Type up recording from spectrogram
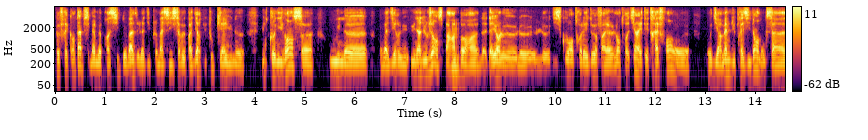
peu fréquentables. C'est même le principe de base de la diplomatie. Ça ne veut pas dire du tout qu'il y a une, connivence ou une, on va dire une, indulgence par mmh. rapport. D'ailleurs, le, le, discours entre les deux, enfin l'entretien a été très franc au dire même du président. Donc, ça,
